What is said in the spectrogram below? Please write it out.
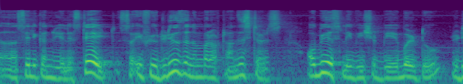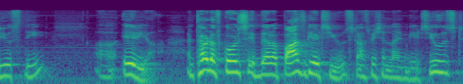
uh, silicon real estate. So, if you reduce the number of transistors obviously, we should be able to reduce the uh, area. And third of course, if there are pass gates used transmission line gates used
